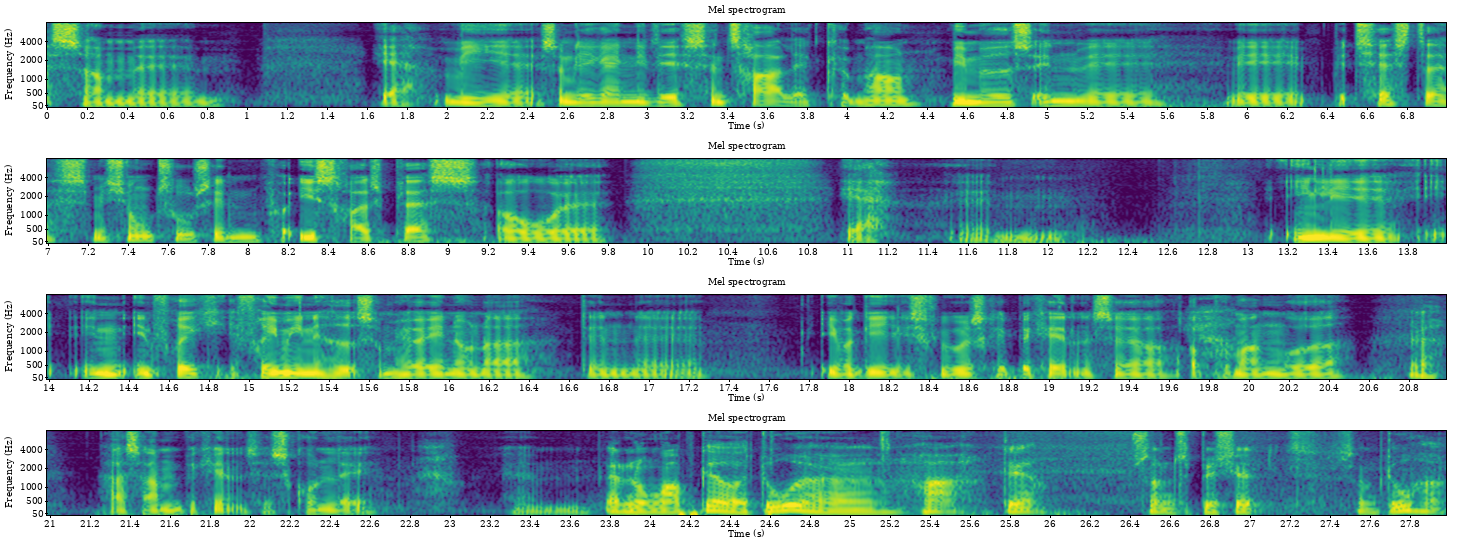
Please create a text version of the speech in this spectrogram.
som, øh, ja, vi, øh, som ligger inde i det centrale København. Vi mødes inde ved, ved Bethesdas missionshus inde på Israels plads, og øh, ja, øh, egentlig en, en fri, frimenighed, som hører ind under den øh, evangelisk-lutherske bekendelse, og, og på mange måder Ja. har samme bekendelsesgrundlag. Øhm, Er der nogle opgaver, du øh, har der, sådan specielt som du har?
